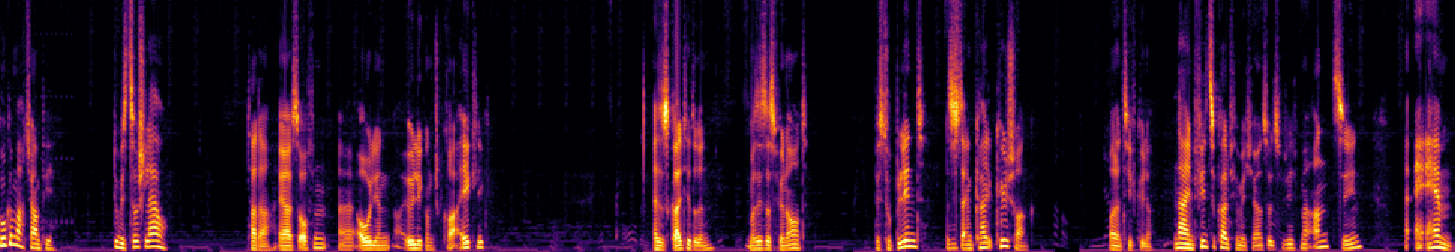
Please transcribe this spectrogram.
gut gemacht, Jumpy. Du bist so schlau. Tada, er ist offen. Äh, ölig und eklig. Es ist kalt hier drin. Was ist das für ein Ort? Bist du blind? Das ist ein Kal Kühlschrank. Oder ein Tiefkühler. Nein, viel zu kalt für mich. Ja. Soll ich mich mal anziehen? Ähm,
